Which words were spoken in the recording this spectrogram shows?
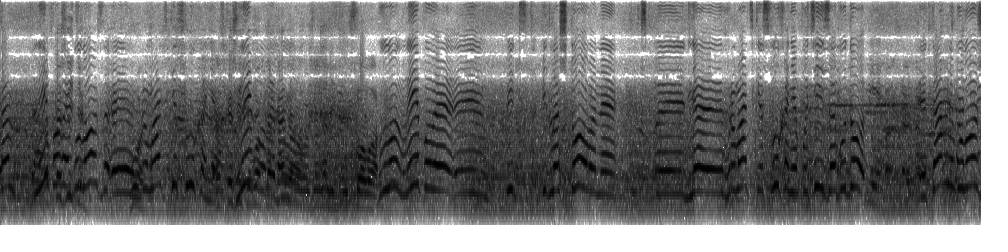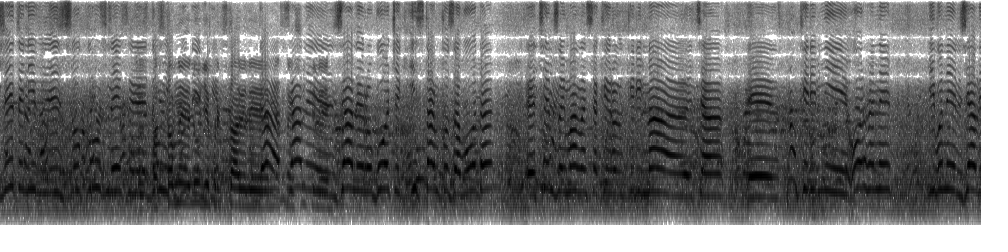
Там липове Розкажіть. було з- е, громадське слухання. Расскажите вот на Липове камеру було. журналист в словах. Було липове е, під, підлаштоване сп- е, для громадське слухання по цій забудові. Е, Там не було жителів з окружних е, домів. Подставные люди представили Да, взяли, взяли робочих із танкозавода. Е, Цим займалася керівна ця, ну, керівні органи. І вони взяли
